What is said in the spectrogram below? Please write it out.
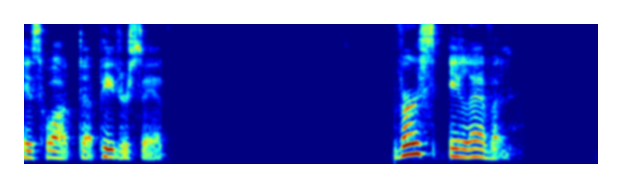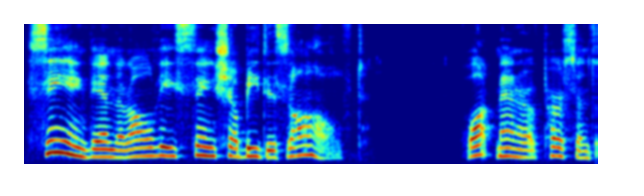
is what uh, Peter said. Verse 11 Seeing then that all these things shall be dissolved, what manner of persons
